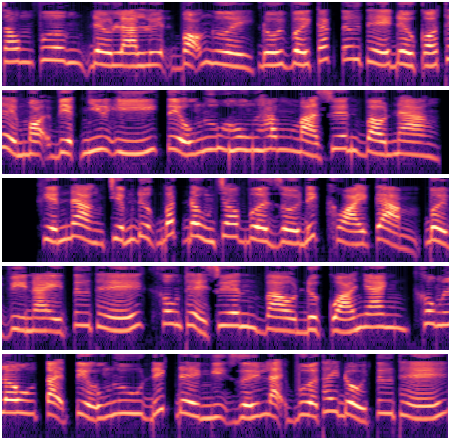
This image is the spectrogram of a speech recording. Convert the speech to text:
song phương đều là luyện võ người, đối với các tư thế đều có thể mọi việc như ý, tiểu ngư hung hăng mà xuyên vào nàng. Khiến nàng chiếm được bất đồng cho vừa rồi đích khoái cảm, bởi vì này tư thế không thể xuyên vào được quá nhanh, không lâu tại tiểu ngưu đích đề nghị dưới lại vừa thay đổi tư thế.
